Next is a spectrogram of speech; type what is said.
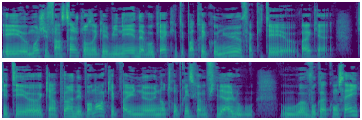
Et euh, moi, j'ai fait un stage dans un cabinet d'avocats qui était pas très connu, enfin qui était, euh, voilà, qui, était, qui est un peu indépendant, qui est pas une, une entreprise comme Fidal ou, ou Avocat Conseil.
